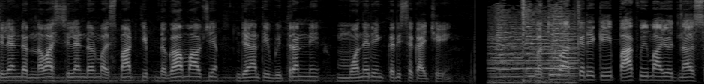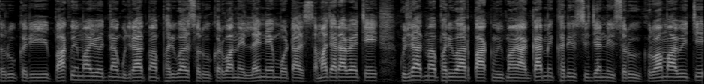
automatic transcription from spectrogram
સિલિન્ડર નવા સિલિન્ડરમાં સ્માર્ટ ચિપ દગાવવામાં આવશે. જેનાથી વિતરણની મોનિટરિંગ કરી શકાય છે. વધુ વાત કરીએ કે પાક વીમા યોજના શરૂ કરી. પાક વીમા યોજના ગુજરાતમાં ફરીવાર શરૂ કરવાને લઈને મોટા સમાચાર આવ્યા છે. ગુજરાતમાં ફરીવાર પાક વીમા આગામી ખરીફ સિઝનની શરૂ કરવામાં આવી છે.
